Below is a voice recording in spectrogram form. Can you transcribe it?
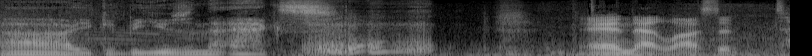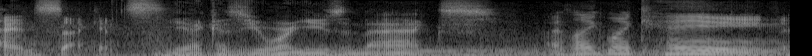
Ah, you could be using the axe. And that lasted 10 seconds. Yeah, because you weren't using the axe. I like my cane.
